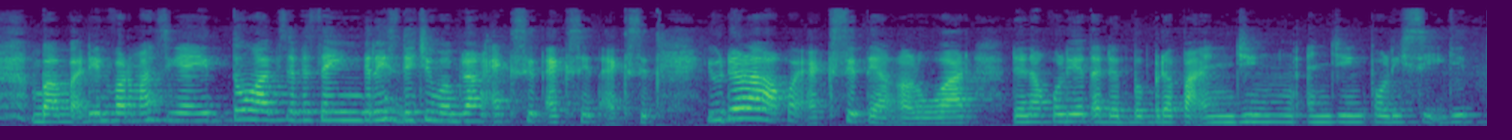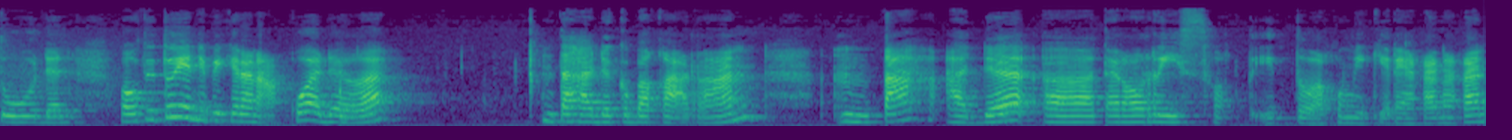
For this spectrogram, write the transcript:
mbak-mbak di informasinya itu nggak bisa bahasa Inggris dia cuma bilang exit exit exit. Yaudahlah aku exit ya keluar. Dan aku lihat ada beberapa anjing anjing polisi gitu. Dan waktu itu yang di pikiran aku adalah entah ada kebakaran entah ada uh, teroris waktu itu aku mikirnya karena kan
